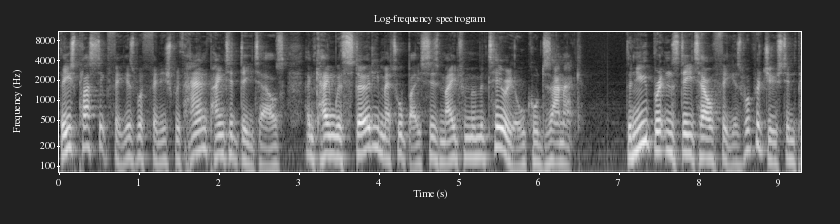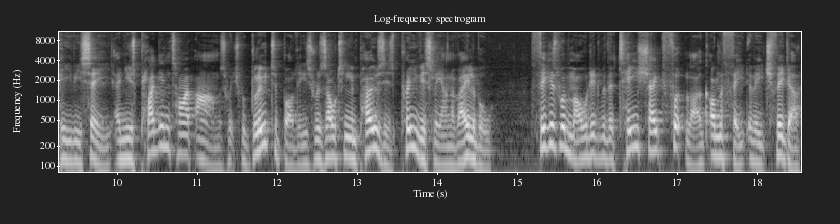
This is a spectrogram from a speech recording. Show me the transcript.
these plastic figures were finished with hand-painted details and came with sturdy metal bases made from a material called Zamac. The new Britain's detailed figures were produced in PVC and used plug-in type arms which were glued to bodies resulting in poses previously unavailable. Figures were moulded with a T-shaped footlug on the feet of each figure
